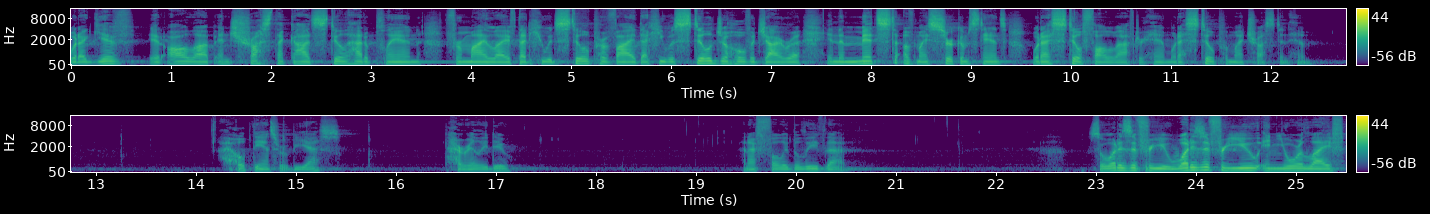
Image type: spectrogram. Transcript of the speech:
Would I give it all up and trust that God still had a plan for my life, that He would still provide, that He was still Jehovah Jireh in the midst of my circumstance? Would I still follow after Him? Would I still put my trust in Him? I hope the answer would be yes. I really do. And I fully believe that. So, what is it for you? What is it for you in your life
